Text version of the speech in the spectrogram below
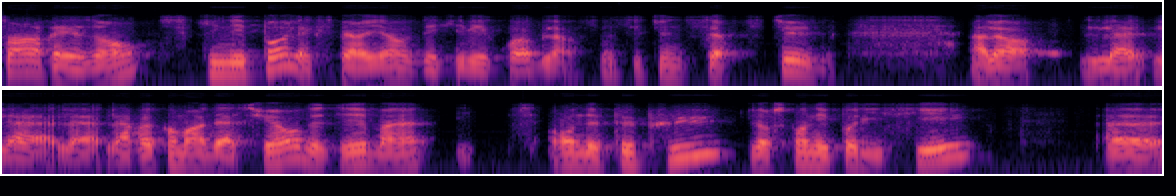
sans raison, ce qui n'est pas l'expérience des Québécois blancs. Ça, c'est une certitude. Alors, la, la, la, la recommandation de dire, ben, on ne peut plus, lorsqu'on est policier, euh,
